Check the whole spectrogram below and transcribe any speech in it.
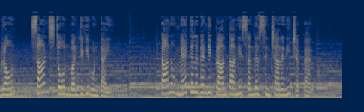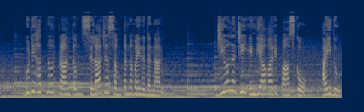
బ్రౌన్ సాండ్ స్టోన్ వంటివి ఉంటాయి. తాను మేకలగండి ప్రాంతాన్ని సందర్శించానని చెప్పారు. గుడిహత్నూర్ ప్రాంతం శిలాజ సంపన్నమైనదన్నారు. జియోలజీ ఇండియా వారి పాస్కో ఐదు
